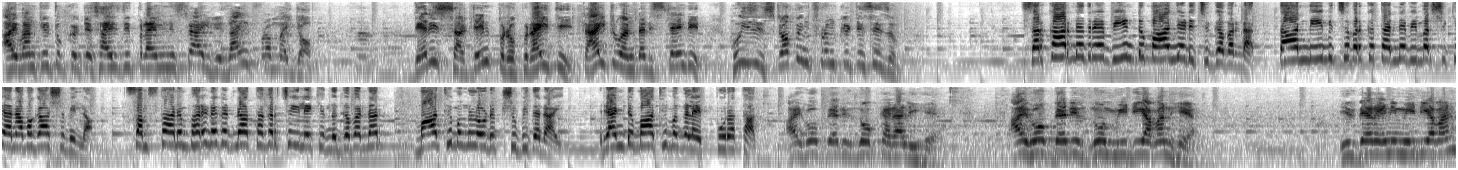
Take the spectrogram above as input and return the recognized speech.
I wanted to criticize the prime minister. I resigned from my job. There is certain propriety. Try to understand it. Who is stopping from criticism? സർക്കാരിനെതിരെ വീണ്ടും ആഞ്ഞടിച്ചു ഗവർണർ താൻ നിയമിച്ചവർക്ക് തന്നെ വിമർശിക്കാൻ അവകാശമില്ല സംസ്ഥാനം ഭരണഘടനാ തകർച്ചയിലേക്കെന്ന് ഗവർണർ മാധ്യമങ്ങളോട് ക്ഷുഭിതനായി രണ്ട് മാധ്യമങ്ങളെ പുറത്താക്കി I hope there is no Karali here. I hope there is no media one here. Is there any media one?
